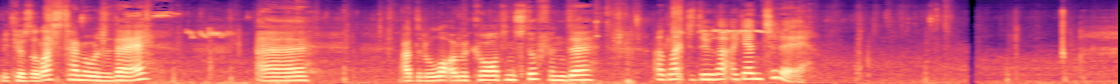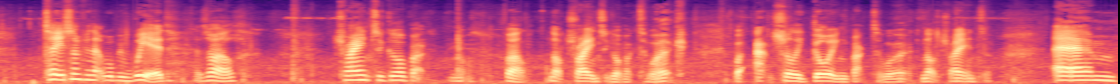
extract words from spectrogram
Because the last time I was there, uh, I did a lot of recording stuff and uh, I'd like to do that again today. Tell you something that will be weird as well. Trying to go back, well, not trying to go back to work, but actually going back to work, not trying to. Um,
